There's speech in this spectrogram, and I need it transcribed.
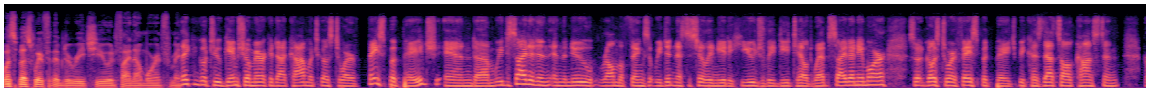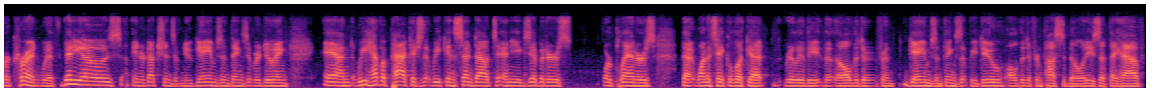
What's the best way for them to reach you and find out more information? They can go to gameshowamerica.com, which goes to our Facebook page. And um, we decided in, in the new realm of things that we didn't necessarily need a hugely detailed website anymore. So it goes to our Facebook page because that's all constant or current with videos, introductions of new games, and things that we're doing. And we have a package that we can send out to any exhibitors or planners that want to take a look at really the, the, all the different games and things that we do, all the different possibilities that they have.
